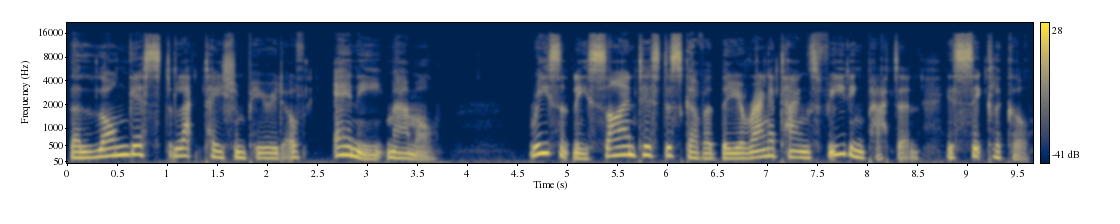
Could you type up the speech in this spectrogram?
the longest lactation period of any mammal. Recently, scientists discovered the orangutan's feeding pattern is cyclical,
